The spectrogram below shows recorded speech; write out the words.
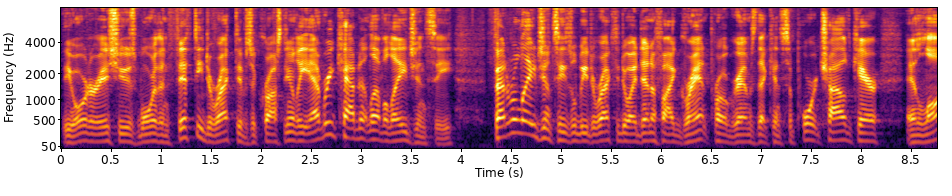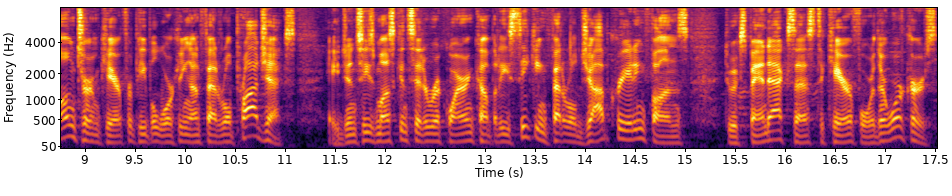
The order issues more than 50 directives across nearly every cabinet level agency. Federal agencies will be directed to identify grant programs that can support child care and long-term care for people working on federal projects. Agencies must consider requiring companies seeking federal job-creating funds to expand access to care for their workers.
